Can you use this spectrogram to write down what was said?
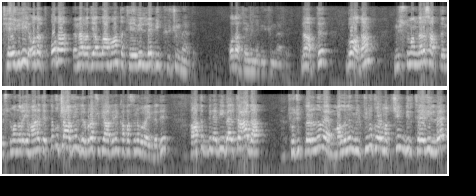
teviliyle o da o da Ömer radıyallahu anh da teville bir hüküm verdi. O da teville bir hüküm verdi. Ne yaptı? Bu adam Müslümanları sattı, Müslümanlara ihanet etti. Bu kafirdir. Bırak şu kafirin kafasını vurayım dedi. Hatib bin Ebi Belta'a da çocuklarını ve malını mülkünü korumak için bir teville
